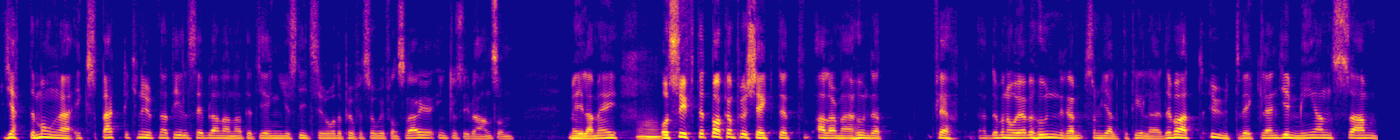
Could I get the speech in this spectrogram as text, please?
jättemånga experter knutna till sig, bland annat ett gäng justitieråd och professorer från Sverige, inklusive han som mejlade mig. Och syftet bakom projektet, alla de här hundra, det var nog över hundra som hjälpte till här, det var att utveckla en gemensam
